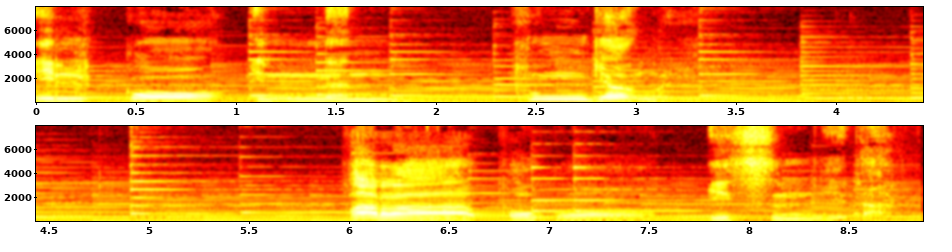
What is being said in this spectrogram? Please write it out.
읽고 있는 풍경을 바라보고 있습니다.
